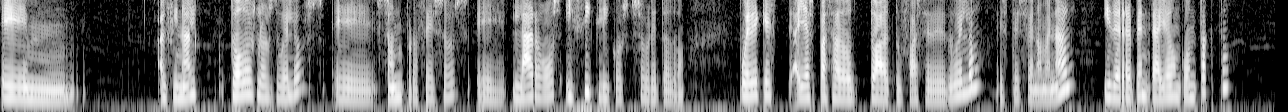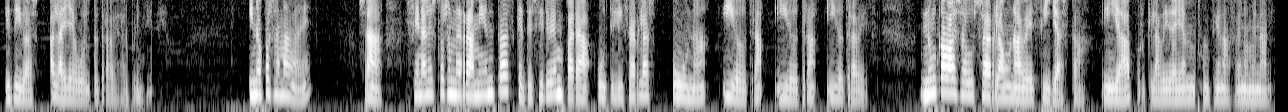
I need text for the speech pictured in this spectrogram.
em, al final todos los duelos eh, son procesos eh, largos y cíclicos sobre todo. Puede que hayas pasado toda tu fase de duelo, estés fenomenal, y de repente haya un contacto y digas, ala, ya he vuelto otra vez al principio. Y no pasa nada, ¿eh? O sea, al final estas son herramientas que te sirven para utilizarlas una y otra y otra y otra vez. Nunca vas a usarla una vez y ya está, y ya, porque la vida ya me funciona fenomenal.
